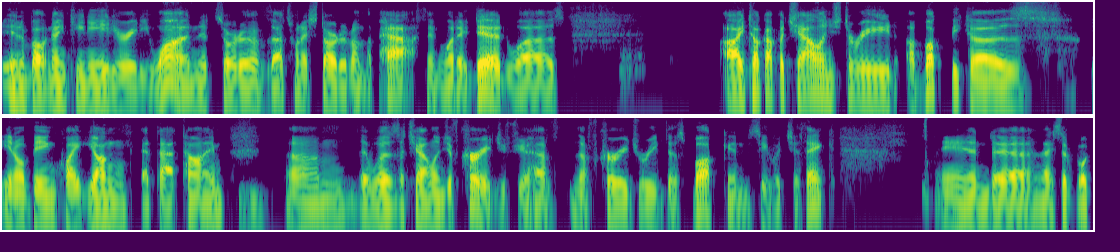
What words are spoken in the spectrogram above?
in about 1980 or 81, it sort of, that's when I started on the path. And what I did was, I took up a challenge to read a book because, you know, being quite young at that time, mm-hmm um, it was a challenge of courage. If you have enough courage, read this book and see what you think. And uh, I said, well,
